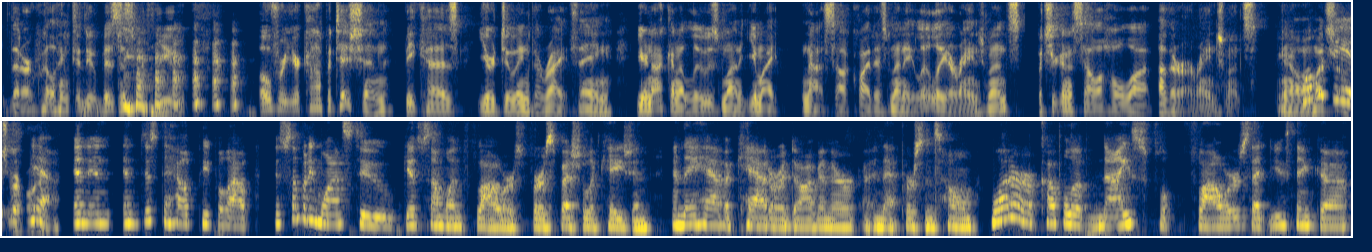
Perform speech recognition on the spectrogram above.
that are willing to do business with you over your competition because you're doing the right thing. You're not going to lose money. You might not sell quite as many lily arrangements, but you're going to sell a whole lot other arrangements. You know, what would be, yeah, and, and and just to help people out, if somebody wants to give someone flowers for a special occasion, and they have a cat or a dog in their in that person's home, what are a couple of nice fl- flowers that you think uh,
